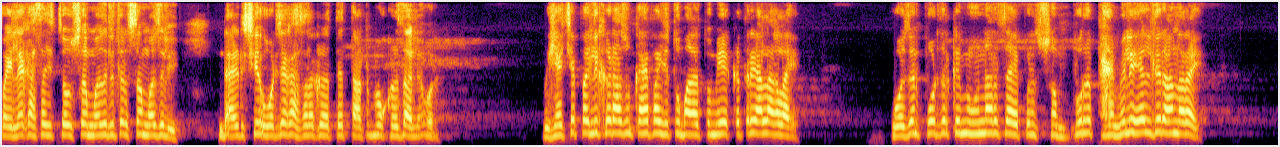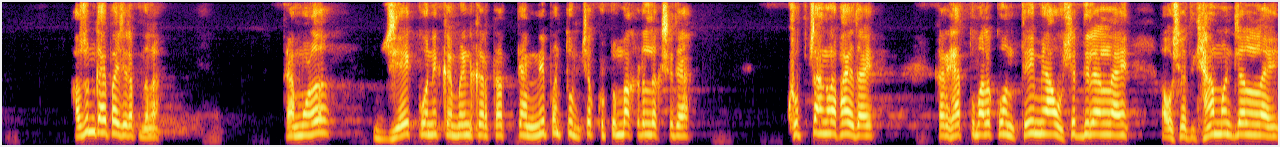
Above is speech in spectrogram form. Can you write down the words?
पहिल्या घासाची चव समजली तर समजली. डायरेक्ट शेवटच्या घासाला कळत ते ताट मोकळं झाल्यावर. मग ह्याच्या पलीकडे अजून काय पाहिजे तुम्हाला? तुम्ही एकत्र यायला लागलाय. वजन पोट तर कमी होणारच आहे पण संपूर्ण फॅमिली हेल्दी राहणार आहे. अजून काय पाहिजे आपल्याला? त्यामुळं जे कोणी कमेंट करतात त्यांनी पण तुमच्या कुटुंबाकडे लक्ष द्या. खूप चांगला फायदा आहे. कारण ह्यात तुम्हाला कोणतेही मी औषध दिलेलं नाही औषध घ्या म्हटलेलं नाही.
